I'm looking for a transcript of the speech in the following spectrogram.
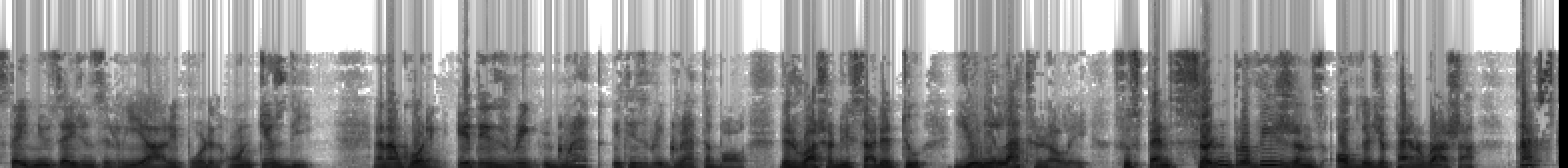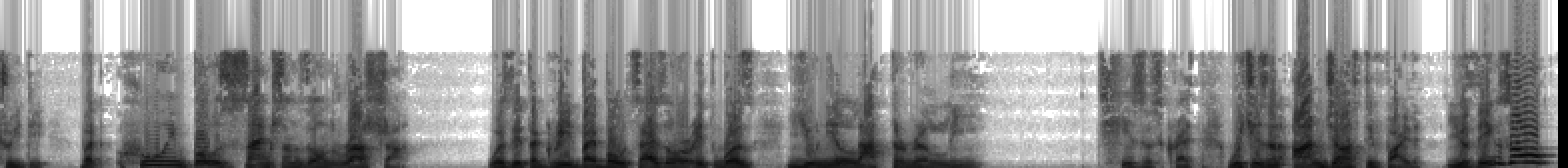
state news agency RIA reported on Tuesday. And I'm quoting, it is, regret, it is regrettable that Russia decided to unilaterally suspend certain provisions of the Japan-Russia tax treaty. But who imposed sanctions on Russia? Was it agreed by both sides or it was unilaterally? Jesus Christ, which is an unjustified. You think so?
